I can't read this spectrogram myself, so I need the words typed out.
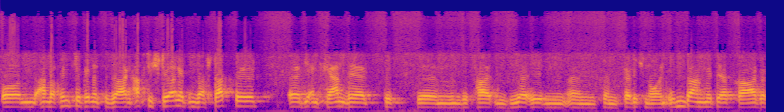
Und einfach hinzugehen und zu sagen, ach, die stören jetzt unser Stadtbild, äh, die entfernen wir jetzt, das, ähm, das halten wir eben ähm, für einen völlig neuen Umgang mit der Frage.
